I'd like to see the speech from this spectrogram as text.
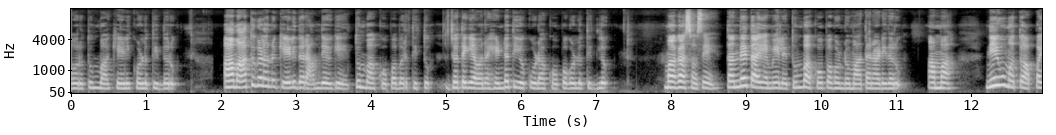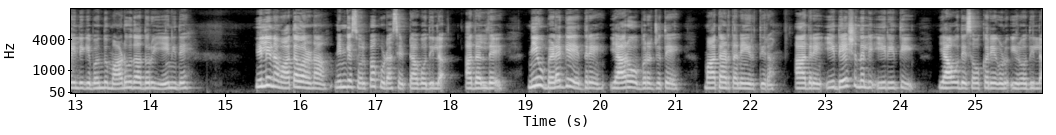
ಅವರು ತುಂಬ ಕೇಳಿಕೊಳ್ಳುತ್ತಿದ್ದರು. ಆ ಮಾತುಗಳನ್ನು ಕೇಳಿದ ರಾಮದೇವ್ಗೆ ತುಂಬ ಕೋಪ ಬರ್ತಿತ್ತು. ಜೊತೆಗೆ ಅವನ ಹೆಂಡತಿಯೂ ಕೂಡ ಕೋಪಗೊಳ್ಳುತ್ತಿದ್ಲು. ಮಗ ಸೊಸೆ, ತಂದೆ ತಾಯಿಯ ಮೇಲೆ ತುಂಬ ಕೋಪಗೊಂಡು ಮಾತನಾಡಿದರು. ಅಮ್ಮ, ನೀವು ಮತ್ತು ಅಪ್ಪ ಇಲ್ಲಿಗೆ ಬಂದು ಮಾಡುವುದಾದರೂ ಏನಿದೆ? ಇಲ್ಲಿನ ವಾತಾವರಣ ನಿಮಗೆ ಸ್ವಲ್ಪ ಕೂಡ ಸೆಟ್ ಆಗೋದಿಲ್ಲ. ಅದಲ್ಲದೆ ನೀವು ಬೆಳಗ್ಗೆ ಎದ್ದರೆ ಯಾರೋ ಒಬ್ಬರ ಜೊತೆ ಮಾತಾಡ್ತಾನೆ ಇರ್ತೀರ? ಆದರೆ ಈ ದೇಶದಲ್ಲಿ ಈ ರೀತಿ ಯಾವುದೇ ಸೌಕರ್ಯಗಳು ಇರೋದಿಲ್ಲ.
